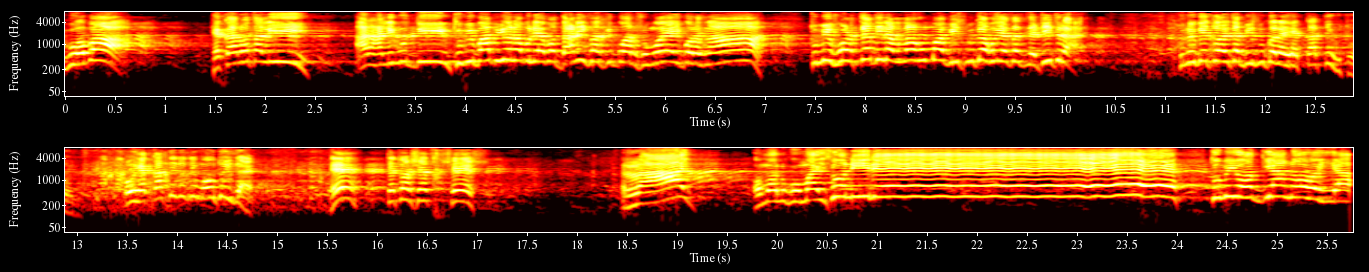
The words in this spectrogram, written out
ইগু বাবা হেকারত আলী আর হালিমুদ্দিন, তুমি ভাবিও না বলে, এবার দাড়ি ফাঁকি পাওয়ার সময় আই পড়ে না। তুমি পড়তে দিন আল্লাহ হুম্মা বিষ্ণুকা হইয়া যাচ্ছে ঠিক রায় কোনোকে তো এটা বিষ্ণুকা নাই, হেকাতে হতো ও হেকাতে যদি মৌত হয়ে যায়, হে, তে তোর শেষ শেষ। রায়, অমন ঘুমাইছো নি রে? তুমি অজ্ঞান হইয়া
